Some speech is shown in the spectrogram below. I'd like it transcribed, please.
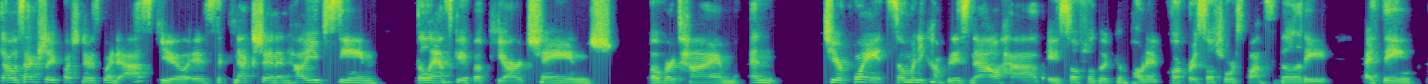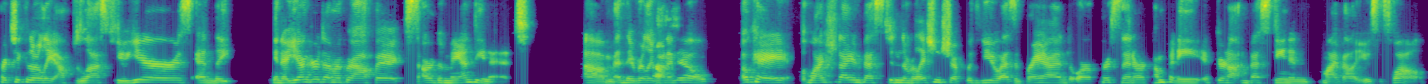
that was actually a question I was going to ask you is the connection and how you've seen the landscape of PR change over time. And to your point, so many companies now have a social good component, corporate social responsibility. I think particularly after the last few years and the you know younger demographics are demanding it. Um, and they really want to know okay, why should I invest in the relationship with you as a brand or a person or a company if you're not investing in my values as well?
